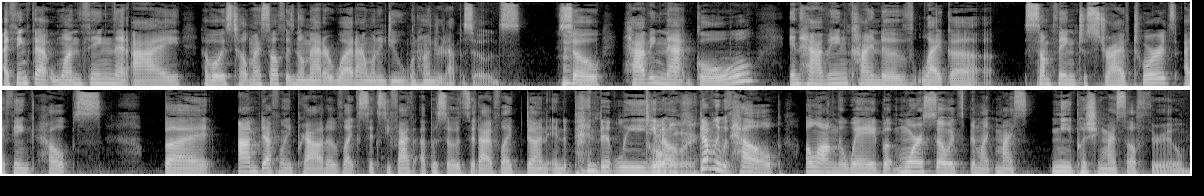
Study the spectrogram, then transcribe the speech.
I think that one thing that I have always told myself is no matter what, I want to do 100 episodes. Hmm. So having that goal and having kind of like a something to strive towards, I think helps. But I'm definitely proud of like 65 episodes that I've like done independently, you know, definitely with help along the way, but more so it's been like my me pushing myself through.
